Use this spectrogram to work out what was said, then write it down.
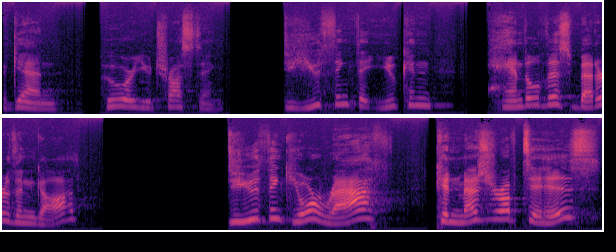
again, who are you trusting? Do you think that you can handle this better than God? Do you think your wrath can measure up to his?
